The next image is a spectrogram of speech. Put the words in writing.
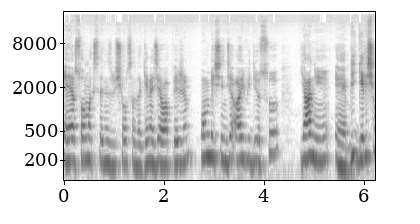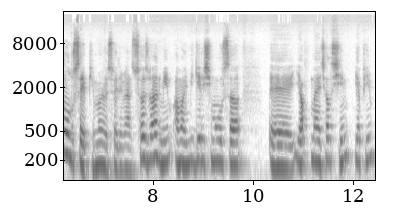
Eğer sormak istediğiniz bir şey olsa da gene cevap veririm. 15. ay videosu yani e, bir gelişim olursa yapayım öyle söyleyeyim. Yani söz vermeyeyim ama bir gelişim olursa e, yapmaya çalışayım, yapayım.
